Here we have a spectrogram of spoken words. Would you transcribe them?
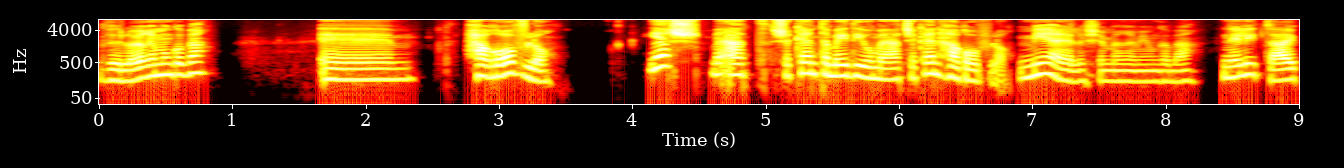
ולא הרימו גבה? אה, הרוב לא. יש מעט שכן תמיד יהיו מעט שכן הרוב לא. מי האלה שמרימים גבה? תני לי type.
